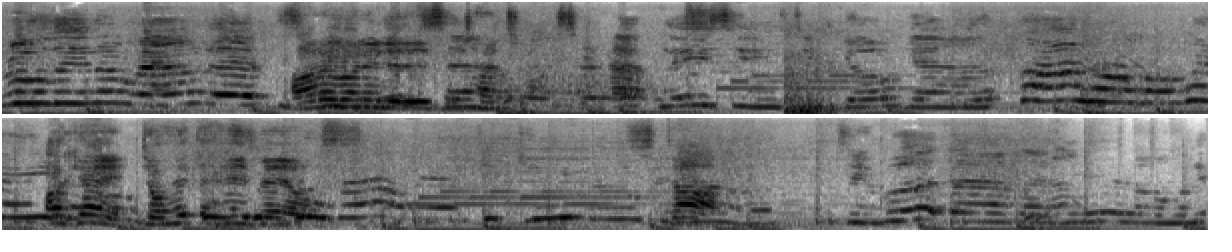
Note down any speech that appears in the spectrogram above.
Rolling around at the I'm gonna run into of this sound. intentionally. and see what That happens. place seems to go down. Follow my way. Okay, don't hit the hay bales. Stop. See what life like here only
